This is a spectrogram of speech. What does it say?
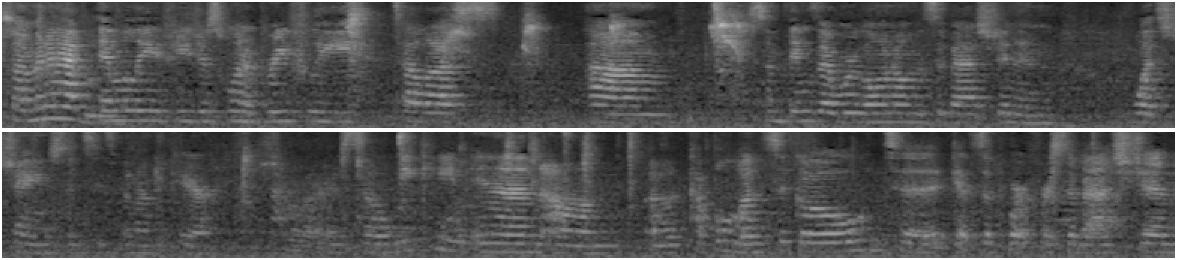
So I'm going to have Emily, if you just want to briefly tell us um, some things that were going on with Sebastian and what's changed since he's been under care. Sure. So we came in um, a couple months ago to get support for Sebastian.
